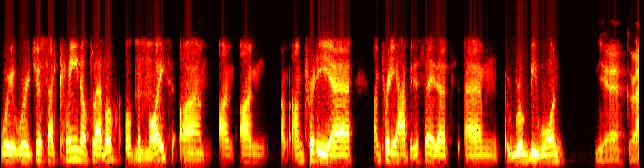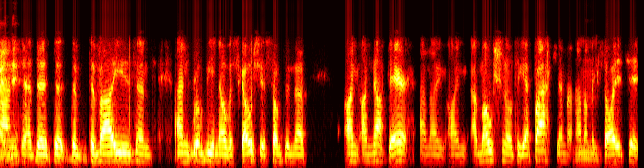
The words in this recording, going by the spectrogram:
we're, we're just at cleanup level of the Mhm. fight. Um, I'm I'm I'm pretty uh, I'm pretty happy to say that um, rugby won, Yeah, great. and uh, the, the, the the values and and rugby in Nova Scotia is something that I'm I'm not there, and I'm I'm emotional to get back, and, and I'm Mm. excited to,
